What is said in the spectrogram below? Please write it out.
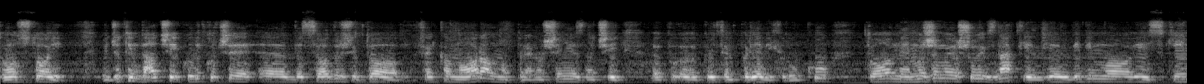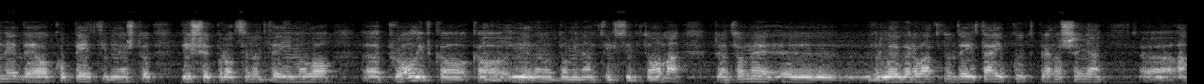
to stoji. Međutim, da li će i koliko će e, da se održi to fekalno-oralno prenošenje, znači e, e, putem prljavih ruku, to ne možemo još uvek znati, jer, vidimo iz Kine da je oko pet ili nešto više procenata imalo proliv kao, kao jedan od dominantnih simptoma. Prema tome, vrlo je verovatno da i taj put prenošenja a,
